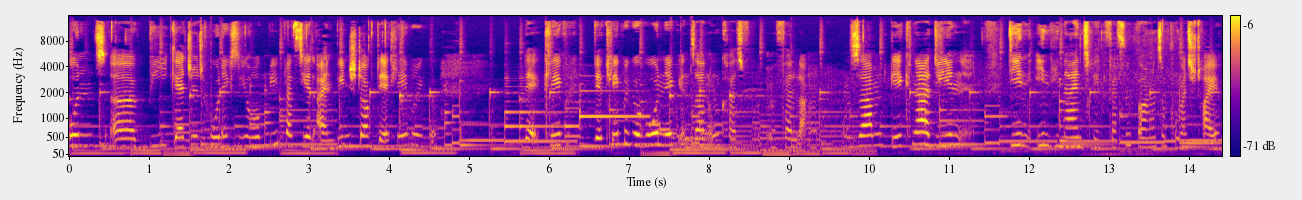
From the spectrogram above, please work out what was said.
und äh, B-Gadget Honigsirup. B platziert einen Bienenstock, der klebrige, der, kleb, der klebrige Honig in seinen Umkreis verlangsamt Gegner, die in, die in ihn hineinträgt. Verfügbar nur zum Pummel 3. Ähm,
